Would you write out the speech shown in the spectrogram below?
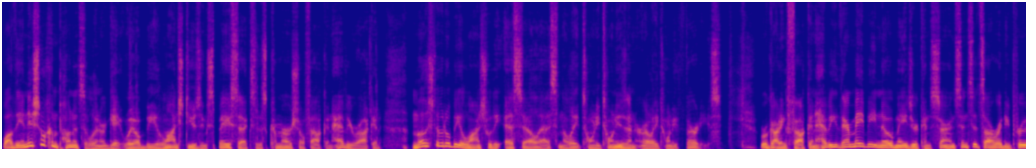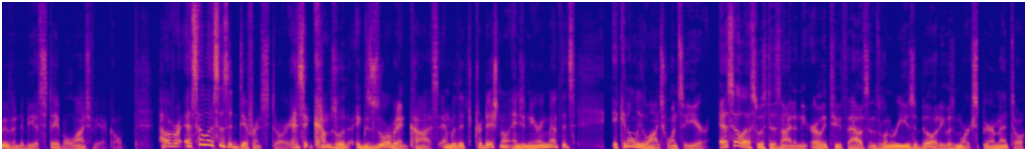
While the initial components of Lunar Gateway will be launched using SpaceX's commercial Falcon Heavy rocket, most of it will be launched with the SLS in the late 2020s and early 2030s. Regarding Falcon Heavy, there may be no major concern since it's already proven to be a stable launch vehicle. However, SLS is a different story as it comes with exorbitant costs, and with its traditional engineering methods, it can only launch once a year. SLS was designed in the early 2000s when reusability was more experimental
